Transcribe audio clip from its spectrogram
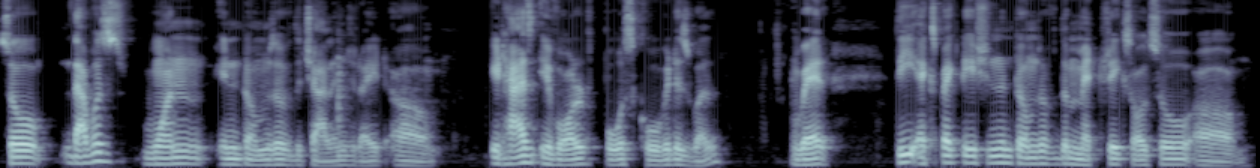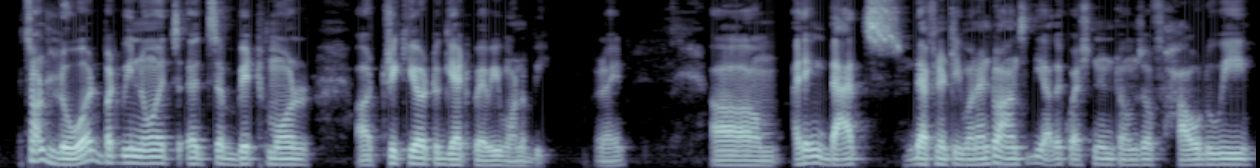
so that was one in terms of the challenge right? Um, it has evolved post covid as well where the expectation in terms of the metrics also uh, it's not lowered but we know it's it's a bit more uh, trickier to get where we want to be right? Um, i think that's definitely one. And to answer the other question in terms of how do we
